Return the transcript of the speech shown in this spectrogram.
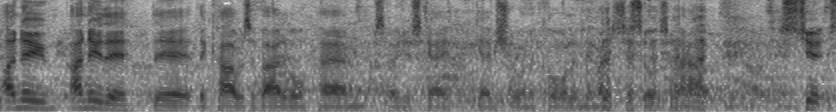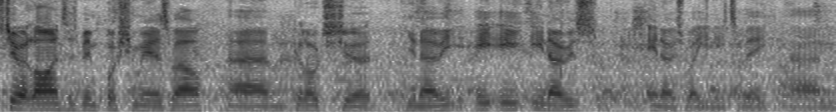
I knew I knew the, the, the car was available, um, so I just gave gave Shaun a call and we managed to sort something out. Stewart, Stewart Lines has been pushing me as well. Um, Good old Stewart. You know he, he, he knows he knows where you need to be, um,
